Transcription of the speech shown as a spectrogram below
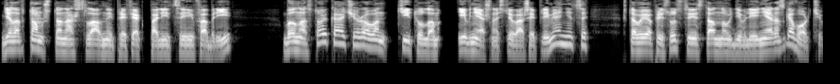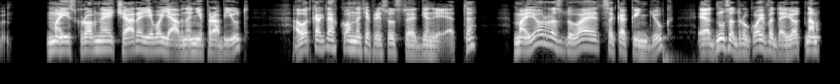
Дело в том, что наш славный префект полиции Фабри был настолько очарован титулом и внешностью вашей племянницы, что в ее присутствии стал на удивление разговорчивым. Мои скромные чары его явно не пробьют, а вот когда в комнате присутствует Генриетта, майор раздувается как индюк и одну за другой выдает нам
